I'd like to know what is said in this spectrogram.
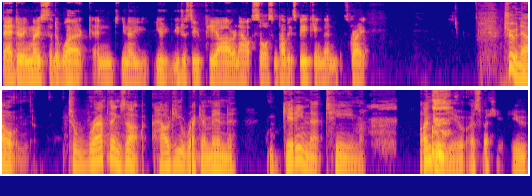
they're doing most of the work, and you know you you just do PR and outsource and public speaking, then it's great. True. Now, to wrap things up, how do you recommend getting that team under you, especially if you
